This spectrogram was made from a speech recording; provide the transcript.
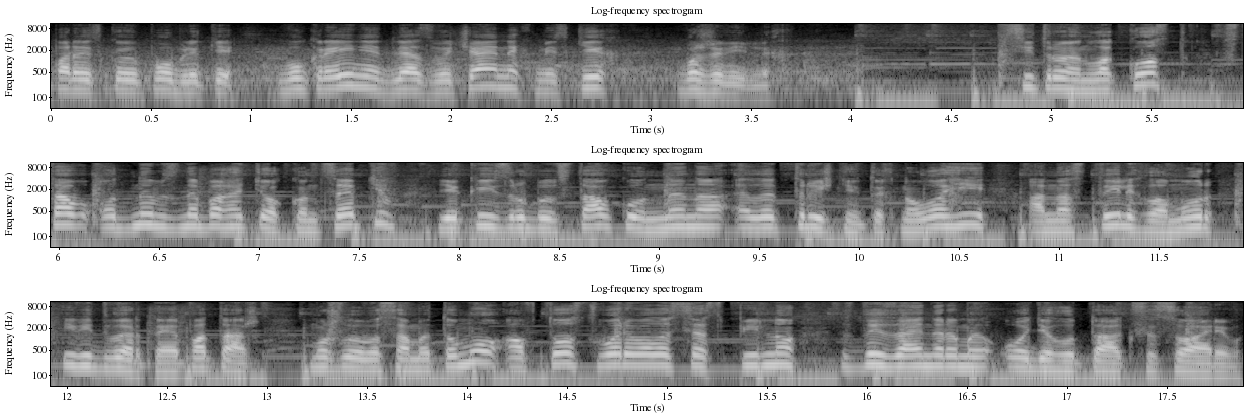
паризької публіки. В Україні для звичайних міських божевільних. Citroën Lacoste став одним з небагатьох концептів, який зробив ставку не на електричні технології, а на стиль, гламур і відвертий епатаж. Можливо, саме тому авто створювалося спільно з дизайнерами одягу та аксесуарів.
